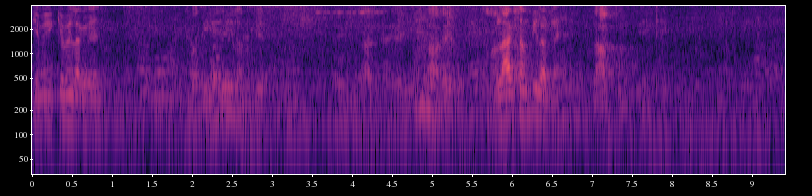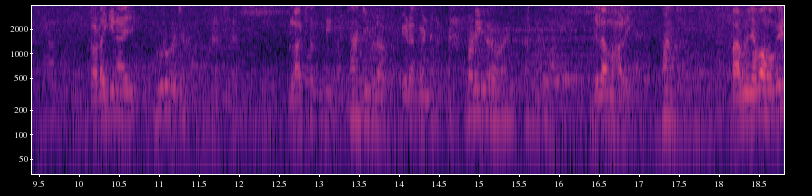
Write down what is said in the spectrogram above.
ਕਿਵੇਂ ਕਿਵੇਂ ਲੱਗ ਰਿਹਾ ਜੀ? ਵਧੀਆ ਜੀ ਲੱਗੇ ਲੱਗ ਰਿਹਾ ਜੀ। ਸਾਰੇ ਬਲਾਕ ਸੰਮਤੀ ਲੜ ਰਹੇ। ਹੈ ਬਲਾਕ ਸੰਮਤੀ। ਤੁਹਾਡਾ ਕੀ ਨਾਮ ਹੈ ਜੀ? ਗੁਰੂ ਬਚਨ। ਅੱਛਾ। ਬਲਾਕ ਸੰਮਤੀ? ਹਾਂਜੀ ਬਲਾਕ ਕਿਹੜਾ ਪਿੰਡ? ਬੜੀ ਕਰਾਉਣਾ ਹੈ ਕਰਨੇ ਤੋਂ ਬਾਅਦ ਜ਼ਿਲ੍ਹਾ ਮੋਹਾਲੀ। ਹਾਂਜੀ। ਫਾਰਮ ਜਮ੍ਹਾਂ ਹੋ ਗਏ?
